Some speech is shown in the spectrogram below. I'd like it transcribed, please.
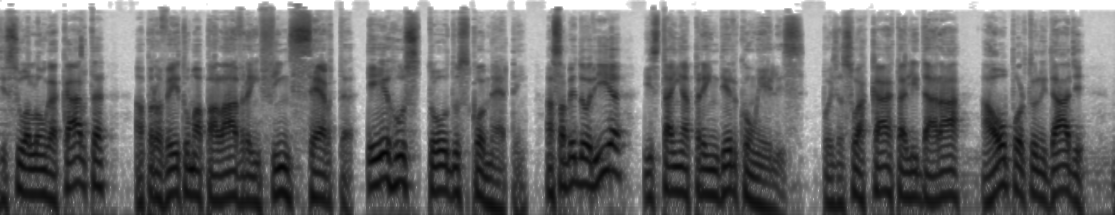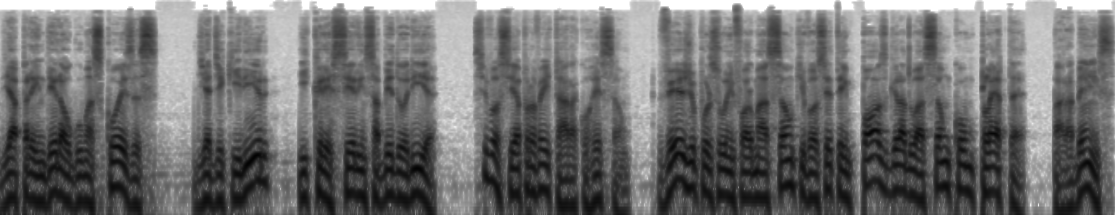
de sua longa carta, aproveito uma palavra, enfim, certa. Erros todos cometem. A sabedoria está em aprender com eles, pois a sua carta lhe dará a oportunidade de aprender algumas coisas, de adquirir e crescer em sabedoria, se você aproveitar a correção. Vejo por sua informação que você tem pós-graduação completa. Parabéns!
